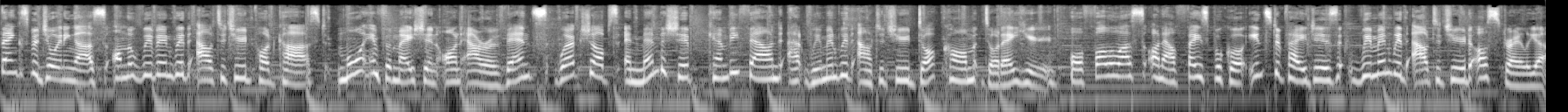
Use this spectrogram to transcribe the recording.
Thanks for joining us on the Women with Altitude podcast. More information on our events, workshops, and membership can be found at womenwithaltitude.com.au or follow us on our Facebook or Insta pages, Women with Altitude Australia.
